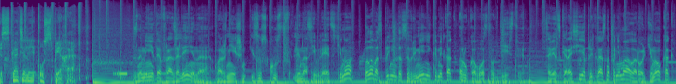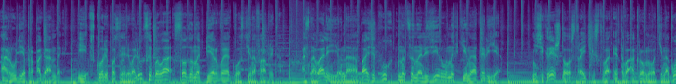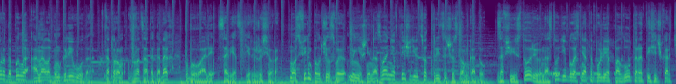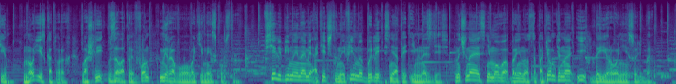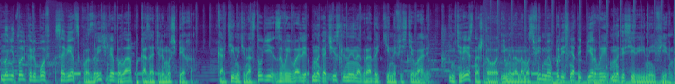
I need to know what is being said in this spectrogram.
Искатели успеха. Знаменитая фраза Ленина «важнейшим из искусств для нас является кино» была воспринята современниками как руководство к действию. Советская Россия прекрасно понимала роль кино как орудие пропаганды. И вскоре после революции была создана первая госкинофабрика. Основали ее на базе двух национализированных киноателье не секрет, что строительство этого огромного киногорода было аналогом Голливуда, в котором в 20-х годах побывали советские режиссеры. Мосфильм получил свое нынешнее название в 1936 году. За всю историю на студии было снято более полутора тысяч картин, многие из которых вошли в золотой фонд мирового киноискусства. Все любимые нами отечественные фильмы были сняты именно здесь, начиная с немого броненосца Потемкина и до иронии судьбы. Но не только любовь советского зрителя была показателем успеха. Картины киностудии завоевали многочисленные награды кинофестивалей. Интересно, что именно на Мосфильме были сняты первые многосерийные фильмы.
